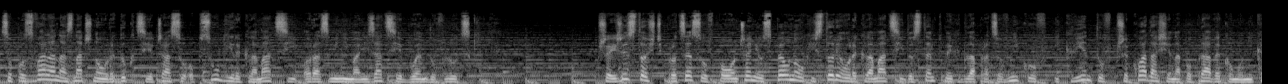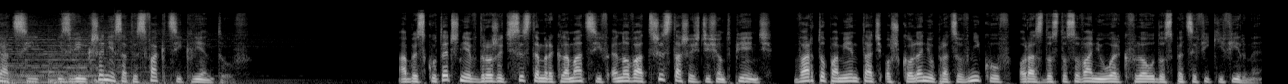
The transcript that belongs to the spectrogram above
co pozwala na znaczną redukcję czasu obsługi reklamacji oraz minimalizację błędów ludzkich. Przejrzystość procesu w połączeniu z pełną historią reklamacji dostępnych dla pracowników i klientów przekłada się na poprawę komunikacji i zwiększenie satysfakcji klientów. Aby skutecznie wdrożyć system reklamacji w Enova 365, warto pamiętać o szkoleniu pracowników oraz dostosowaniu workflow do specyfiki firmy.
